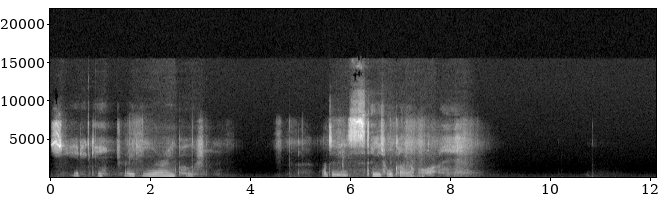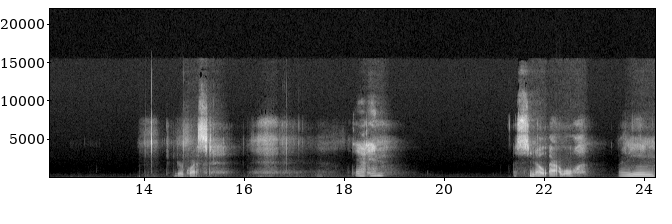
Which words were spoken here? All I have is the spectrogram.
Say it again, trading ride potion. Lots of these things will come up a lot. request. Add in a snow owl. I mean,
